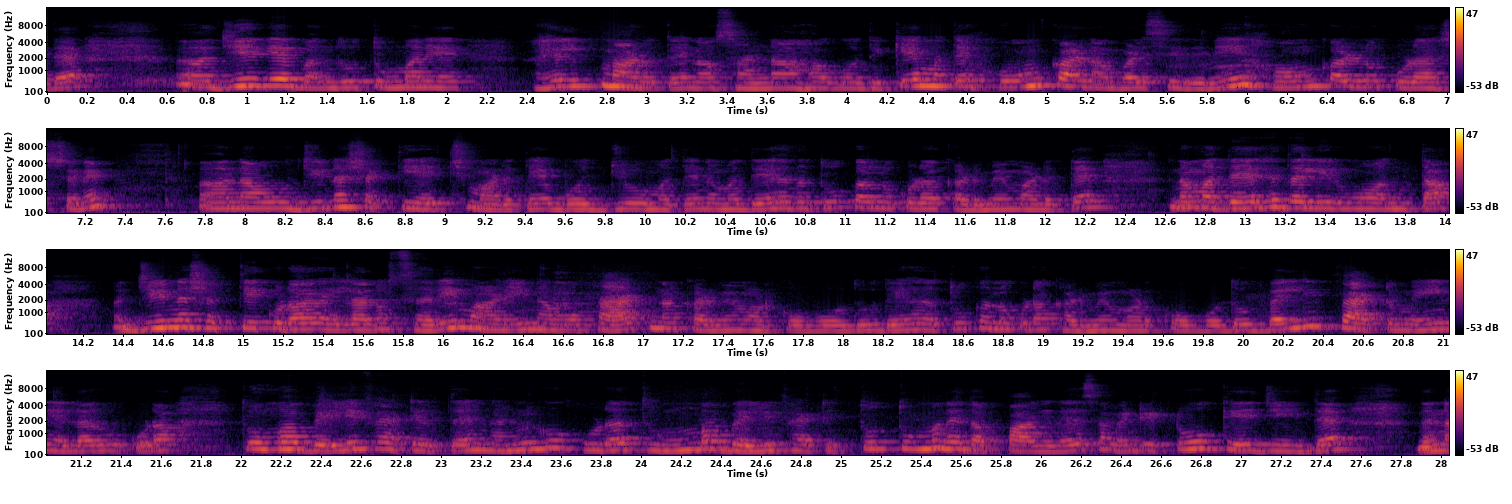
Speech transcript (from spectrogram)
ಇದೆ. ಜೀರಿಗೆ ಬಂದು ತುಂಬಾ ಹೆಲ್ಪ್ ಮಾಡುತ್ತೆ ನಾವು ಸಣ್ಣ ಆಗೋದಕ್ಕೆ. ಮತ್ತು ಹೋಮ್ ಕಾಳನ್ನ ಬಳಸಿದ್ದೀನಿ. ಹೋಮ್ ಕಾಳನ್ನು ಕೂಡ ಅಷ್ಟೇ ನಾವು ಜೀರ್ಣಶಕ್ತಿ ಹೆಚ್ಚು ಮಾಡುತ್ತೆ ಬೊಜ್ಜು ಮತ್ತು ನಮ್ಮ ದೇಹದ ತೂಕವನ್ನು ಕೂಡ ಕಡಿಮೆ ಮಾಡುತ್ತೆ. ನಮ್ಮ ದೇಹದಲ್ಲಿರುವಂಥ ಜೀರ್ಣಶಕ್ತಿ ಕೂಡ ಎಲ್ಲನೂ ಸರಿ ಮಾಡಿ ನಾವು ಫ್ಯಾಟ್ನ ಕಡಿಮೆ ಮಾಡ್ಕೋಬೋದು, ದೇಹದ ತೂಕನೂ ಕೂಡ ಕಡಿಮೆ ಮಾಡ್ಕೋಬೋದು. ಬೆಲ್ಲಿ ಫ್ಯಾಟ್ ಮೇಯ್ನ್ ಎಲ್ಲರಿಗೂ ಕೂಡ ತುಂಬ ಬೆಲ್ಲಿ ಫ್ಯಾಟ್ ಇರುತ್ತೆ. ನನಗೂ ಕೂಡ ತುಂಬ ಬೆಲ್ಲಿ ಫ್ಯಾಟ್ ಇತ್ತು. ತುಂಬಾ ದಪ್ಪ ಆಗಿದೆ. ಸೆವೆಂಟಿ ಟೂ ಕೆ ಜಿ ಇದೆ ನನ್ನ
